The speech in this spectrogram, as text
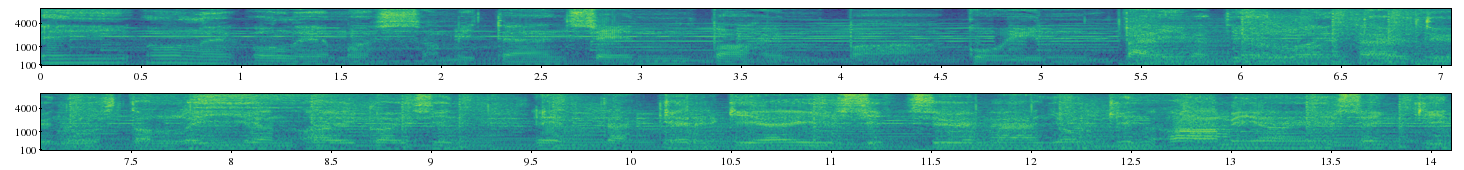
Ei ole olemassa mitään sen pahempaa kuin päivät, jolloin täytyy nousta liian aikaisin, että kerkiäisi syömään jonkin aamiaisenkin.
